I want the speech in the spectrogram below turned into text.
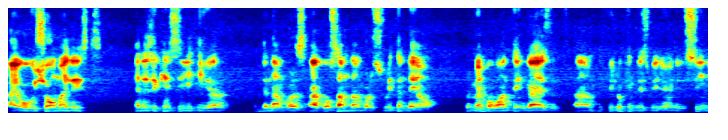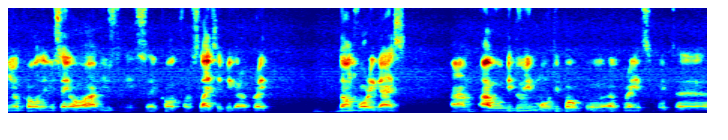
I always show my list and as you can see here the numbers. I've got some numbers written down. Remember one thing guys, that um, if you look in this video and you see in your code and you say, oh, I've used this uh, code for slightly bigger upgrade, don't worry guys. Um, I will be doing multiple uh, upgrades with uh,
